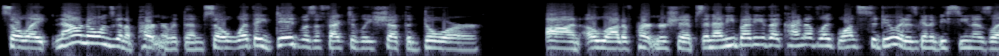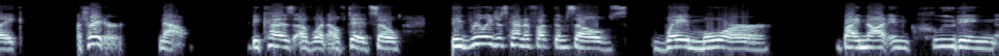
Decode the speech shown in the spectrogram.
so like now no one's gonna partner with them. So what they did was effectively shut the door on a lot of partnerships and anybody that kind of like wants to do it is gonna be seen as like a traitor now because of what Elf did. So they really just kind of fucked themselves way more by not including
